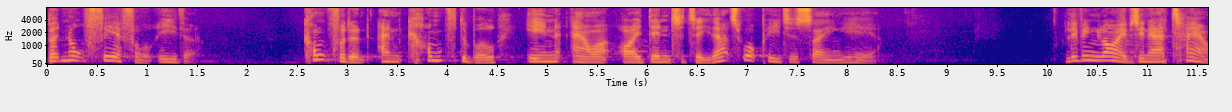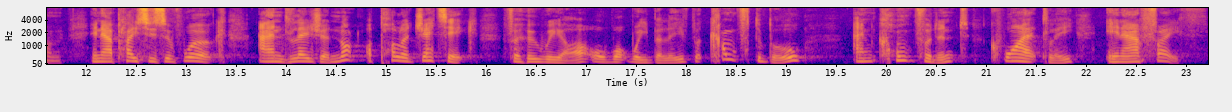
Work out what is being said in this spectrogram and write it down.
but not fearful either confident and comfortable in our identity. That's what Peter's saying here. Living lives in our town, in our places of work and leisure, not apologetic for who we are or what we believe, but comfortable and confident quietly in our faith.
